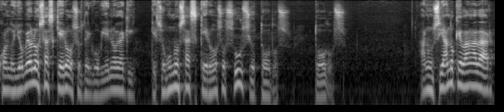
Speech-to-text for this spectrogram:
cuando yo veo los asquerosos del gobierno de aquí, que son unos asquerosos sucios todos, todos, anunciando que van a dar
